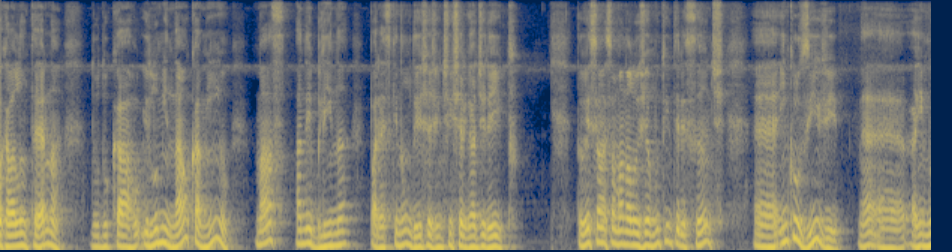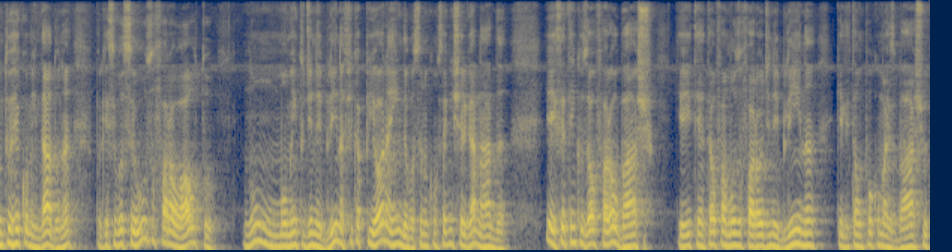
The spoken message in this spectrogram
aquela lanterna do, do carro iluminar o caminho, mas a neblina parece que não deixa a gente enxergar direito. Então essa é uma analogia muito interessante, é, inclusive né, é, é, muito recomendado, né? Porque se você usa o farol alto num momento de neblina, fica pior ainda, você não consegue enxergar nada. E aí você tem que usar o farol baixo. E aí tem até o famoso farol de neblina, que ele está um pouco mais baixo,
